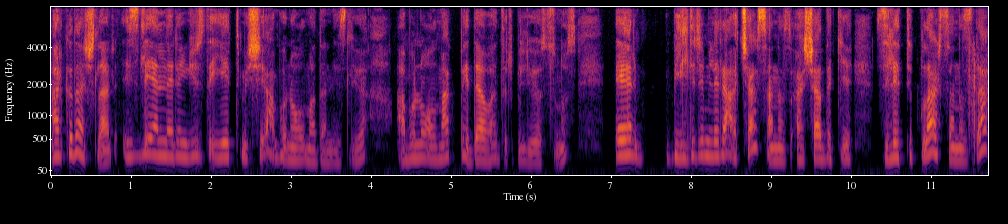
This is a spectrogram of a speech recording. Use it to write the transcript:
Arkadaşlar izleyenlerin %70'i abone olmadan izliyor. Abone olmak bedavadır biliyorsunuz. Eğer bildirimleri açarsanız aşağıdaki zile tıklarsanız da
